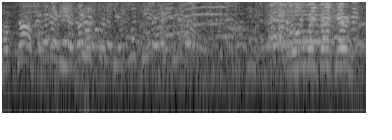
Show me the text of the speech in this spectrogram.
Up top. Right in front of you. Look here, right here. All the way back here.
